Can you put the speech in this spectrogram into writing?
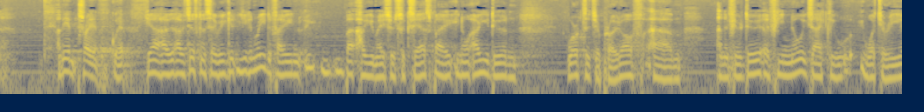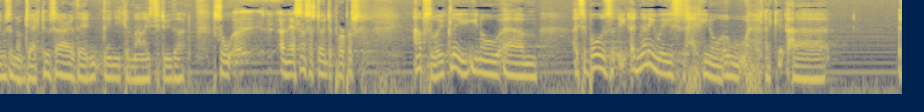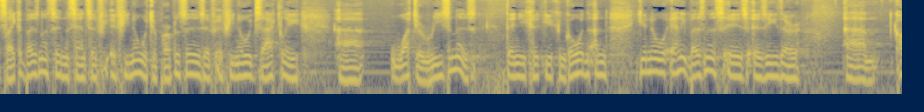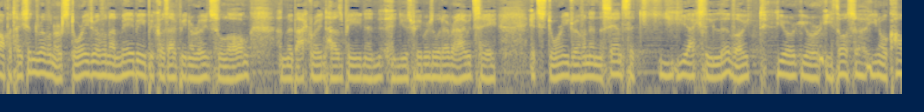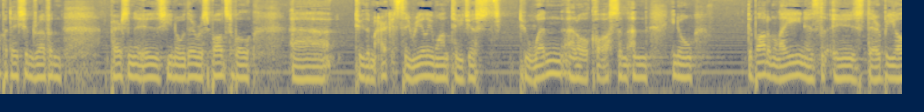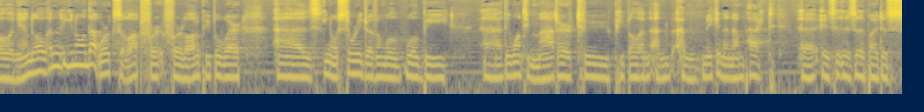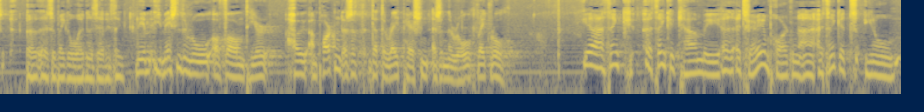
Liam, sorry, go ahead. Yeah, I, I was just going to say we can, you can redefine how you measure success by you know are you doing work that you're proud of, um, and if you're do if you know exactly what your aims and objectives are, then then you can manage to do that. So, uh, in essence, it's down to purpose. Absolutely, you know. Um, I suppose in many ways, you know, like. Uh, it's like a business in the sense if if you know what your purpose is, if if you know exactly uh, what your reason is, then you can you can go and, and you know any business is is either. Um, competition driven or story driven and maybe because I've been around so long and my background has been in, in newspapers or whatever I would say it's story driven in the sense that you actually live out your your ethos uh, you know competition driven person is, you know, they're responsible uh, to the markets. They really want to just to win at all costs, and, and you know, the bottom line is is their be all and end all, and you know that works a lot for, for a lot of people. Where as you know, story driven will will be uh, they want to matter to people and, and, and making an impact uh, is, is about as, uh, as a big a win as anything. Liam, you mentioned the role of volunteer. How important is it that the right person is in the role, right role? Yeah, I think I think it can be. Uh, it's very important. I think it's you know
